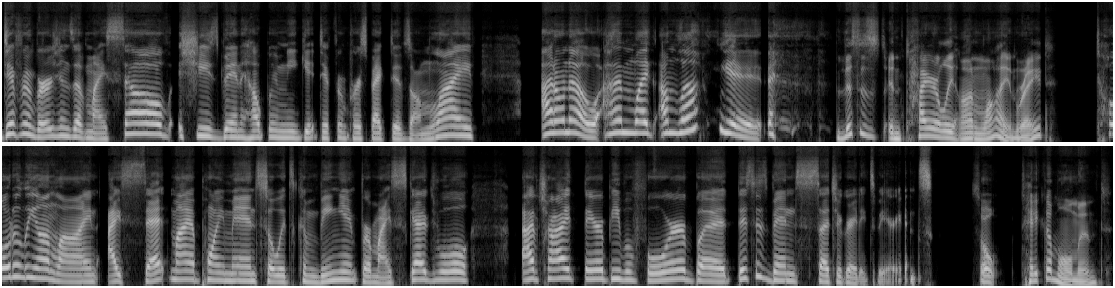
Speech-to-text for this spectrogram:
different versions of myself. She's been helping me get different perspectives on life. I don't know. I'm like, I'm loving it. this is entirely online, right? Totally online. I set my appointment so it's convenient for my schedule. I've tried therapy before, but this has been such a great experience. So take a moment,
